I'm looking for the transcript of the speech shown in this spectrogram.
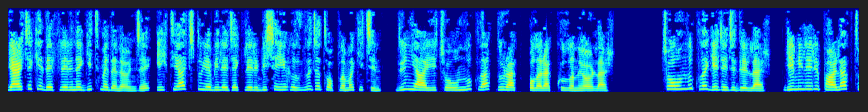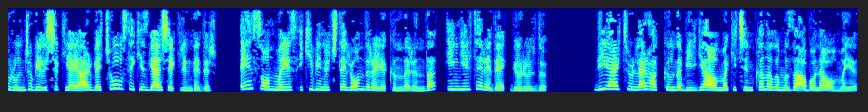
Gerçek hedeflerine gitmeden önce, ihtiyaç duyabilecekleri bir şeyi hızlıca toplamak için, dünyayı çoğunlukla, durak, olarak kullanıyorlar. Çoğunlukla gececidirler. Gemileri parlak turuncu bir ışık yayar ve çoğu sekizgen şeklindedir. En son Mayıs 2003'te Londra yakınlarında, İngiltere'de, görüldü. Diğer türler hakkında bilgi almak için kanalımıza abone olmayı,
